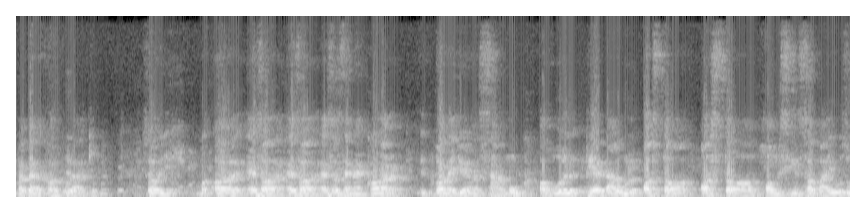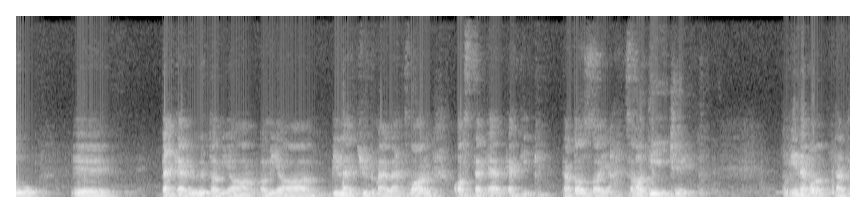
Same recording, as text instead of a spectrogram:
Már belekalkuláltuk. Szóval, hogy a, ez, a, ez, a, ez a zenekar, van egy olyan számuk, ahol például azt a, azt a hangszínszabályozó ö, tekerőt, ami a, ami a billentyűk mellett van, azt tekergetik. Tehát azzal játszanak. A DJ-t. Ami nem a, tehát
